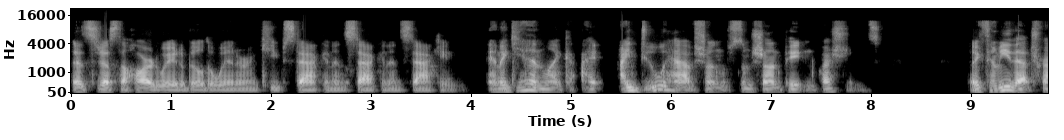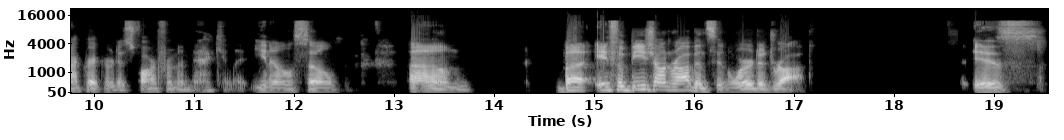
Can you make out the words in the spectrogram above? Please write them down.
It's just a hard way to build a winner and keep stacking and stacking and stacking. And again, like I I do have Sean, some Sean Payton questions. Like to me that track record is far from immaculate, you know? So um but if a Bijan Robinson were to drop, is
